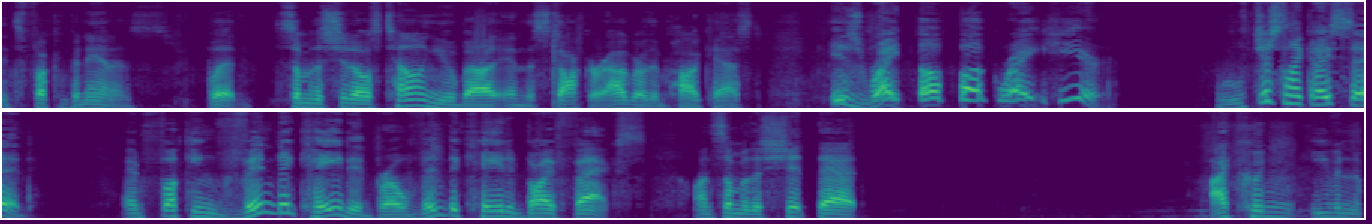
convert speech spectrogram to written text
it's fucking bananas. But some of the shit I was telling you about in the Stalker Algorithm podcast is right the fuck right here. Just like I said. And fucking vindicated, bro. Vindicated by facts on some of the shit that I couldn't even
